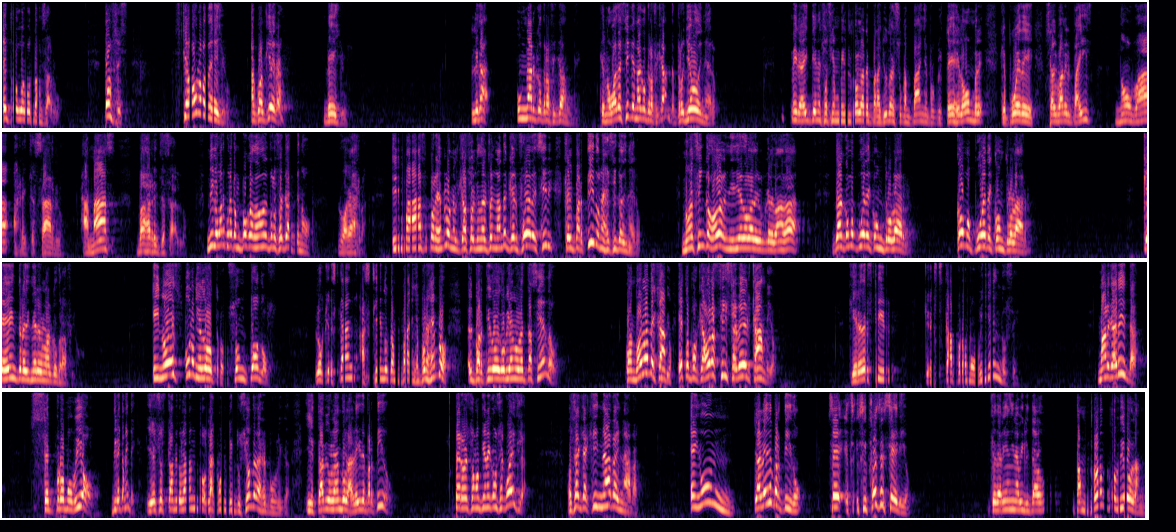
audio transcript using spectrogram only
estos huevos están salvos. Entonces, si a uno de ellos, a cualquiera de ellos, le da un narcotraficante, que no va a decir que es narcotraficante, pero llevo dinero. Mire, ahí tiene esos 100 mil dólares para ayuda de su campaña, porque usted es el hombre que puede salvar el país. No va a rechazarlo. Jamás vas a rechazarlo. Ni lo va a poner tampoco de dónde tú lo sacaste, no. Lo agarra. Y más, por ejemplo, en el caso de Leonel Fernández, que él fue a decir que el partido necesita dinero. No es 5 dólares ni 10 dólares lo que le van a dar. Entonces, ¿cómo puede controlar? ¿Cómo puede controlar que entre dinero en el narcotráfico? Y no es uno ni el otro, son todos los que están haciendo campaña. Por ejemplo, el partido de gobierno lo está haciendo. Cuando hablan de cambio, esto porque ahora sí se ve el cambio. quiere decir que está promoviéndose. Margarita se promovió directamente y eso está violando la constitución de la república y está violando la ley de partido. Pero eso no tiene consecuencia. O sea que aquí nada y nada. En un, la ley de partido, si fuese serio, quedarían inhabilitados. Tan pronto violan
